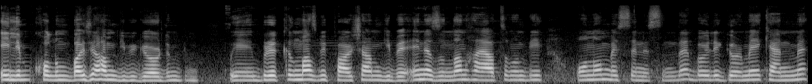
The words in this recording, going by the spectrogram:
elim, kolum, bacağım gibi gördüm. E, bırakılmaz bir parçam gibi. En azından hayatımın bir 10-15 senesinde böyle görmeye kendimi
